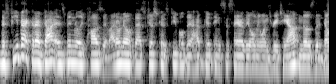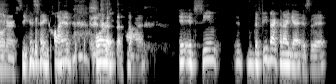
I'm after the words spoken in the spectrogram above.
the feedback that I've got has been really positive. I don't know if that's just because people that have good things to say are the only ones reaching out, and those that don't are staying quiet, or uh, it, it seemed the feedback that I get is that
